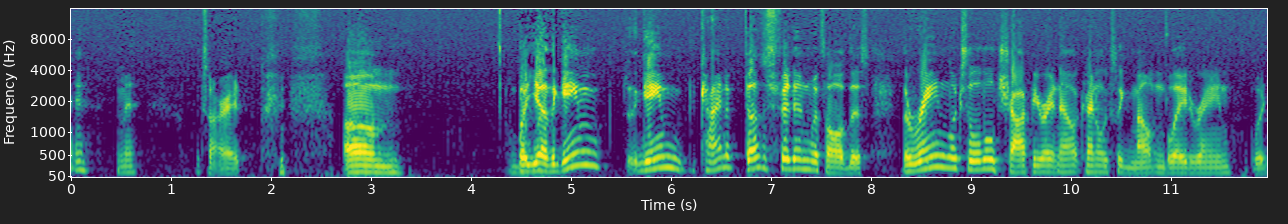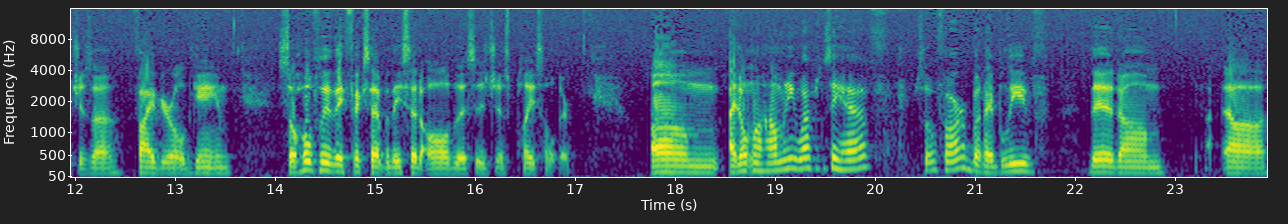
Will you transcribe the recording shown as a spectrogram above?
eh, meh. Looks alright. um, but yeah, the game the game kind of does fit in with all this. The rain looks a little choppy right now. It kind of looks like Mount and Blade Rain, which is a five-year-old game. So hopefully they fix that, but they said all of this is just placeholder. Um, I don't know how many weapons they have so far, but I believe that um, uh,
